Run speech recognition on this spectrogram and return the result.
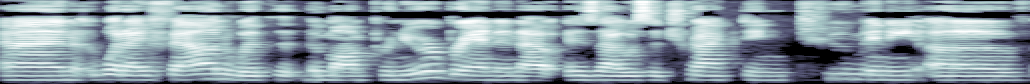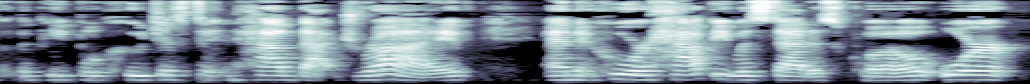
And what I found with the mompreneur brand and is I was attracting too many of the people who just didn't have that drive and who are happy with status quo or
